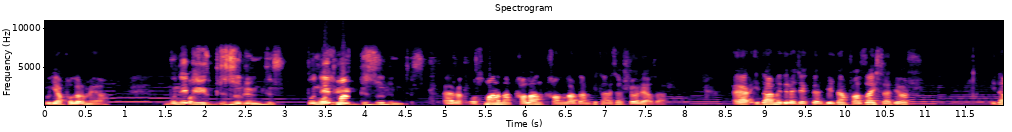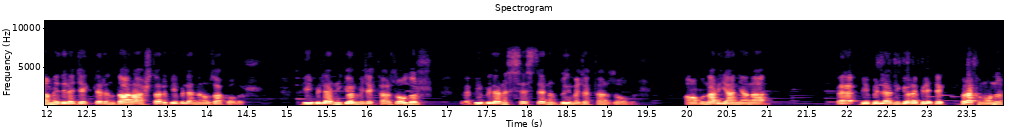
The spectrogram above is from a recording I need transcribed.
Bu yapılır mı ya? Bu ne Os- büyük bir zulümdür. Bu ne Osman- büyük bir zulümdür. Evet, Osmanlı'dan kalan kanunlardan bir tanesini şöyle yazar. Eğer idam edilecekler birden fazlaysa diyor, idam edileceklerin dar ağaçları birbirlerinden uzak olur. Birbirlerini görmeyecek tarzı olur ve birbirlerinin seslerini duymayacak tarzı olur. Ama bunlar yan yana ve birbirlerini görebilecek, bırakın onu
